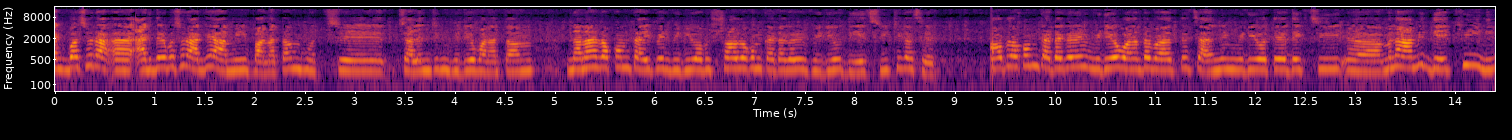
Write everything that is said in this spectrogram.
এক বছর এক দেড় বছর আগে আমি বানাতাম হচ্ছে চ্যালেঞ্জিং ভিডিও বানাতাম। নানা রকম টাইপের ভিডিও আমি সব রকম ক্যাটাগরির ভিডিও দিয়েছি, ঠিক আছে? সব রকম ক্যাটাগরির ভিডিও বানাতে বানাতে চ্যালেঞ্জিং ভিডিওতে দেখছি মানে আমি দেখিনি।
